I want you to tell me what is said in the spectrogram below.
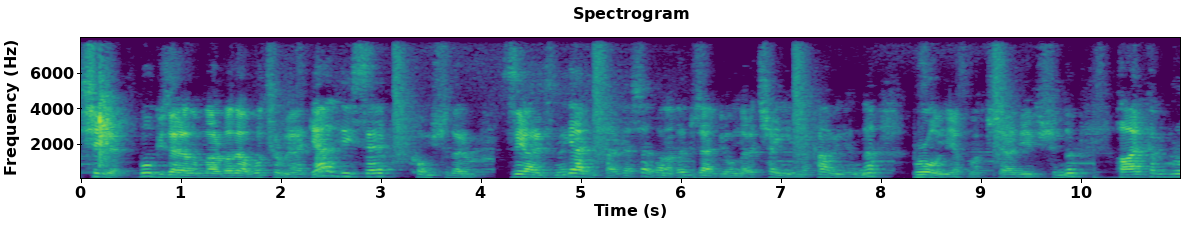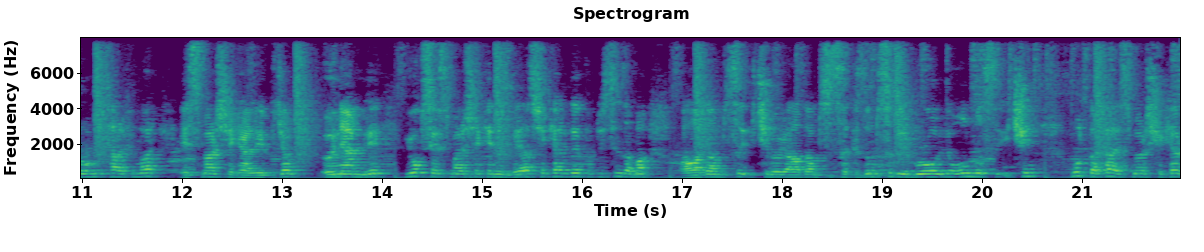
Şimdi bu güzel hanımlar bana oturmaya geldiyse komşularım ziyaretine geldiyse arkadaşlar bana da güzel bir onlara çayın yanına kahvenin yanına brownie yapmak düşer diye düşündüm. Harika bir brownie tarifim var. Esmer şekerle yapacağım. Önemli. Yoksa esmer şekeriniz beyaz şekerde yapabilirsiniz ama adamsı, içi böyle adamsı, sakızımsı bir brownie olması için mutlaka esmer şeker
